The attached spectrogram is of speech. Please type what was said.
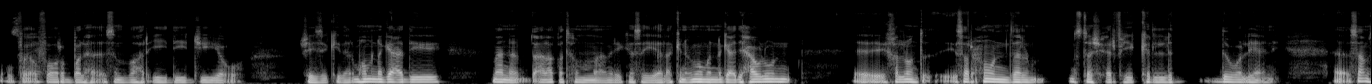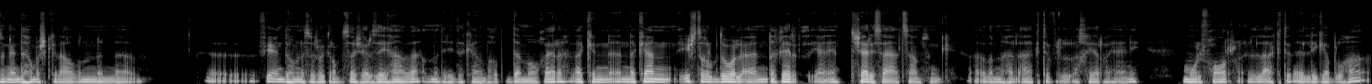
وفي أوروبا لها اسم ظاهر EDG أو شيء زي كذا. المهم إنه قاعد مع أن علاقتهم مع أمريكا سيئة لكن عموما إنه قاعد يحاولون آه، يخلون يصرحون ذا المستشعر في كل الدول يعني. آه، سامسونج عندها مشكلة أظن آه، في عندهم نفس الفكرة مستشعر زي هذا. ما أدري إذا كان ضغط الدم أو غيره لكن إنه كان يشتغل بدول غير يعني أنت شاري ساعة سامسونج. أظنها ال Active الأخيرة يعني مو ال four ال Active اللي قبلها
